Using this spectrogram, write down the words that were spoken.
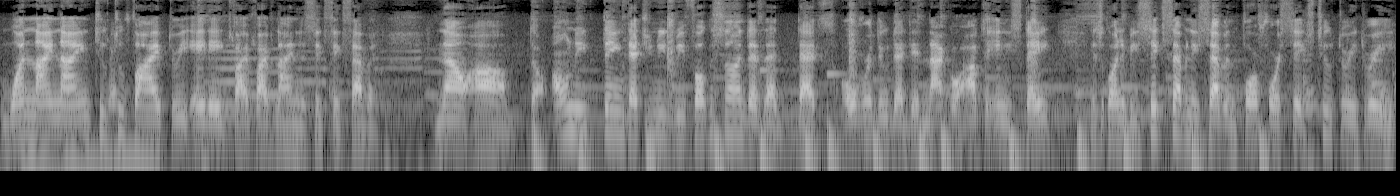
199 225 388 559 and 667 now, um, the only thing that you need to be focused on that, that that's overdue that did not go out to any state is going to be 677, 446, 233.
